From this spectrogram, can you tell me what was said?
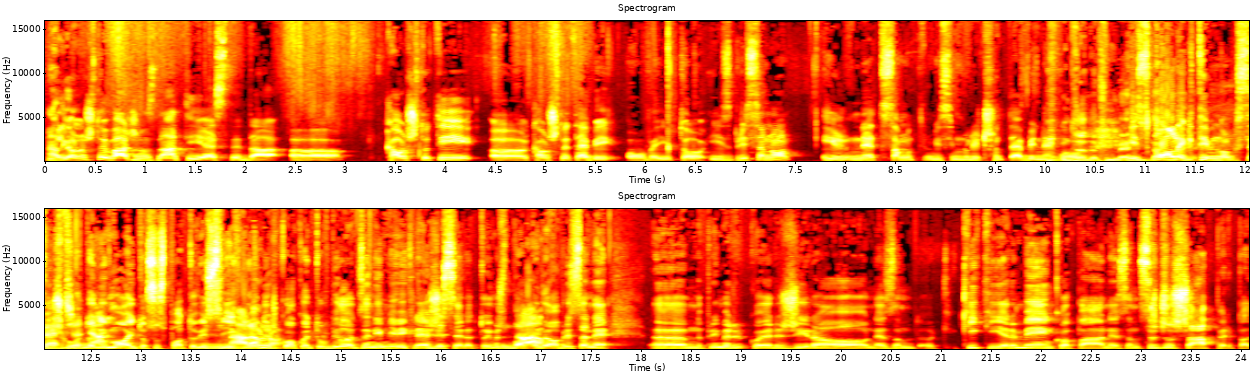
ali ono što je važno znati jeste da uh, kao što ti, uh, kao što je tebi ovaj, to izbrisano, i ne samo, mislim, lično tebi, nego da, da, iz kolektivnog sećanja. Znaš, ni moji, to su spotovi svih Naravno. ljudi. koliko je tu bilo zanimljivih režisera. Tu imaš da. spotove da. obrisane, um, na primjer, koje je režirao, ne znam, Kiki Jeremenko, pa, ne znam, Srđan Šaper, pa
